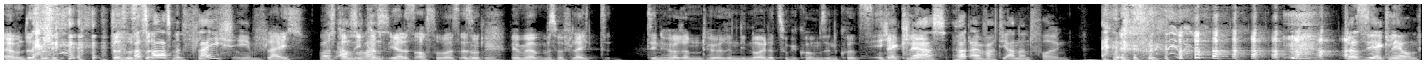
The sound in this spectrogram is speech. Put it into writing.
Ähm, das ist, das ist Was war das mit Fleisch eben? Fleisch. Was ich kann, auch ich kann, sowas? ja, das ist auch sowas. Also Okay. wir haben ja, müssen wir vielleicht den Hörern und Hörerinnen, die neu dazugekommen sind, kurz Ich erklären. erklär's, hört einfach die anderen Folgen. das ist die Erklärung.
